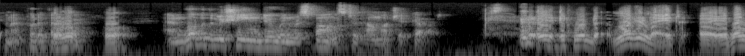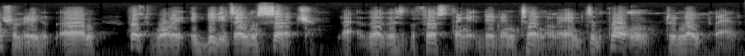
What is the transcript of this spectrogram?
Can I put it that way? Mhm, mhm. And what would the machine do in response to how much it got? it, it would modulate uh, eventually. Um, first of all, it, it did its own search. That- this is the first thing it did internally, and it's important to note that.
